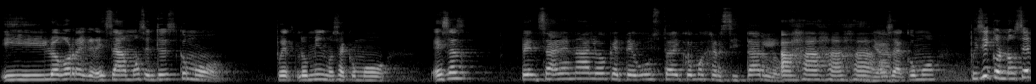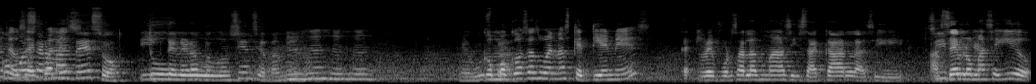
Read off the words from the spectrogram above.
y luego regresamos, entonces como, pues lo mismo, o sea, como esas, Pensar en algo que te gusta y cómo ejercitarlo. ajá, ajá, ajá, Ya. o sea, como, pues sí, conocerte, ¿Cómo o sea, hacer cuál más es de eso? Y tu- tener autoconciencia también. Me gusta. como cosas buenas que tienes, reforzarlas más y sacarlas y Sí, hacerlo más seguido.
